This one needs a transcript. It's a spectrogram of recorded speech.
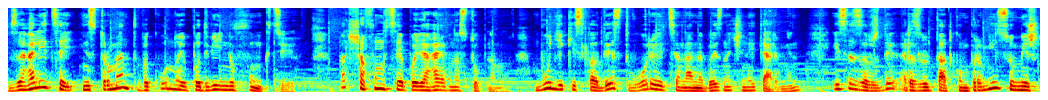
Взагалі, цей інструмент виконує подвійну функцію. Перша функція полягає в наступному: будь-які склади створюються на невизначений термін, і це завжди результат компромісу між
